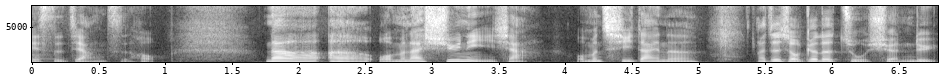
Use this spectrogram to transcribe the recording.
类似这样子吼，那呃，我们来虚拟一下，我们期待呢，那这首歌的主旋律，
